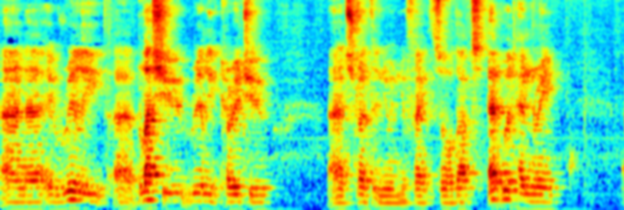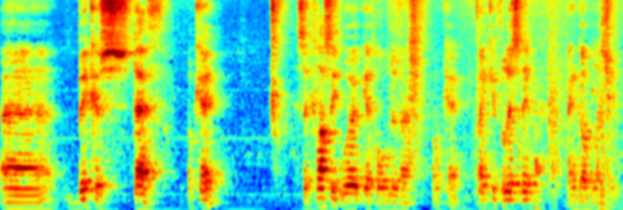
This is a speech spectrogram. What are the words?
and uh, it really uh, bless you, really encourage you, and strengthen you in your faith. So that's Edward Henry uh, Bickersteth, okay? It's a classic work, get hold of that, okay? Thank you for listening, and God bless you.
